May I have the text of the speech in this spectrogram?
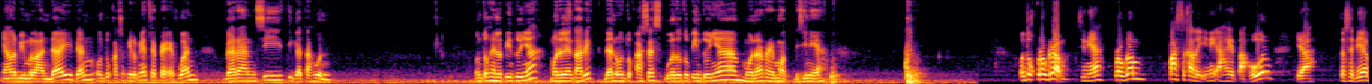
yang lebih melandai dan untuk kaca filmnya CPF1 garansi 3 tahun. Untuk handle pintunya model yang tarik dan untuk akses buka tutup pintunya menggunakan remote di sini ya. Untuk program sini ya, program pas sekali ini akhir tahun ya tersedia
